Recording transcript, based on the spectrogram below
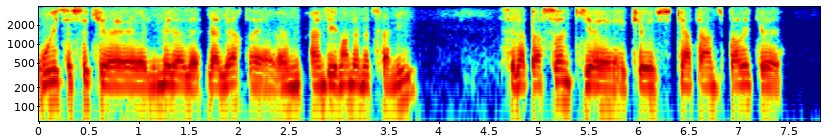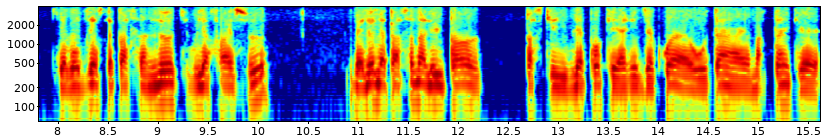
Oui, c'est ça qui a allumé l'alerte à un des membres de notre famille c'est la personne qui a, qui a entendu parler que qui avait dit à cette personne-là qu'il voulait faire ça. Mais ben là, la personne elle a eu peur parce qu'il voulait pas qu'il arrive de quoi autant à Martin que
